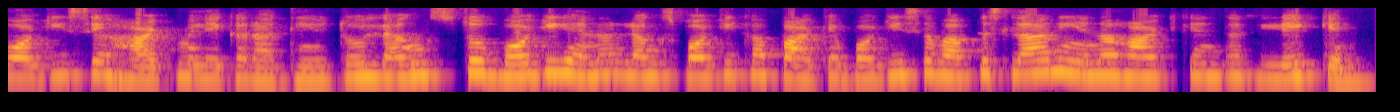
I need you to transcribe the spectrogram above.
बॉडी से हार्ट में लेकर आती हैं। तो लंग्स तो बॉडी है ना लंग्स बॉडी का पार्ट है। बॉडी से वापस ला रही है ना हार्ट के अंदर, लेकिन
